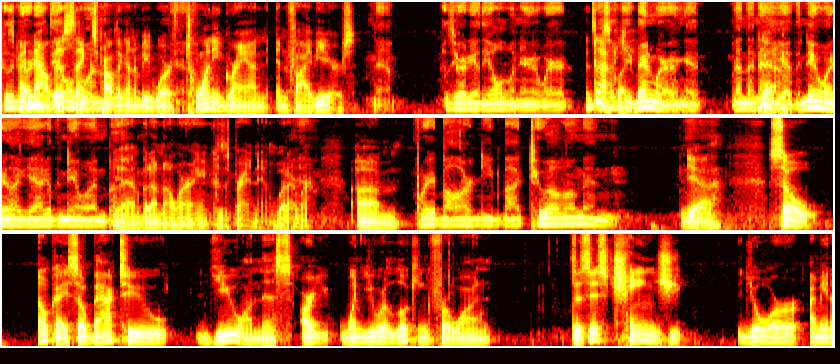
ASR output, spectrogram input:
we and now this old thing's one. probably going to be worth 20 grand in five years. Yeah, because you already have the old one. You're gonna wear it just like you've been wearing it. And then hey, Yeah. you have the new one. You're like, yeah, I got the new one. But Yeah, but I'm not wearing it because it's brand new. Whatever. Um, or you baller, you buy two of them, and Yeah. So, okay. So back to you on this. Are you when you were looking for one? Does this change your? I mean,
